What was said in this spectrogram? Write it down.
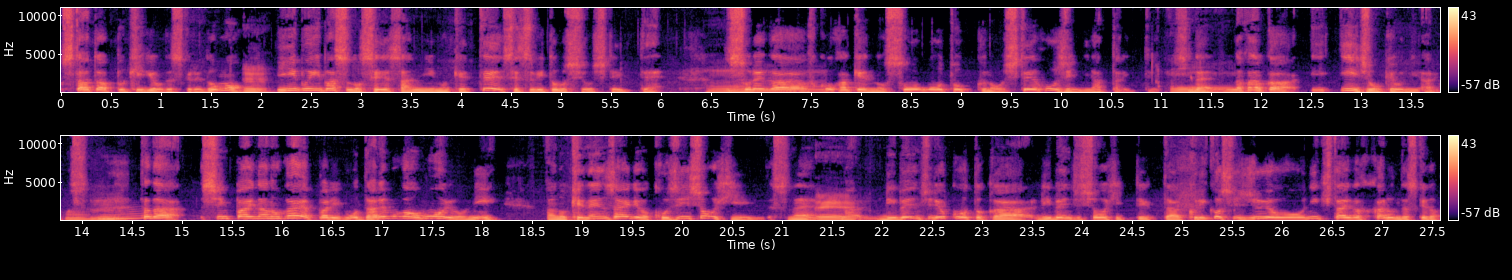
スタートアップ企業ですけれども、え EV バスの生産に向けて設備投資をしていて、えそれが福岡県の総合特区の指定法人になったりっていうですねなかなかいい状況にあります。ん。ただ、心配なのが、やっぱりもう誰もが思うように、あの懸念材料は個人消費ですね、ええ。まあ、リベンジ旅行とか、リベンジ消費っていった繰り越し需要に期待がかかるんですけど、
